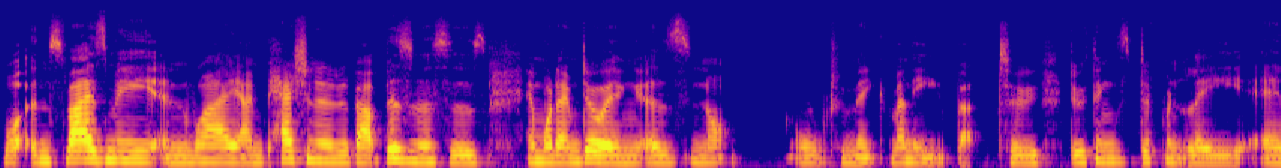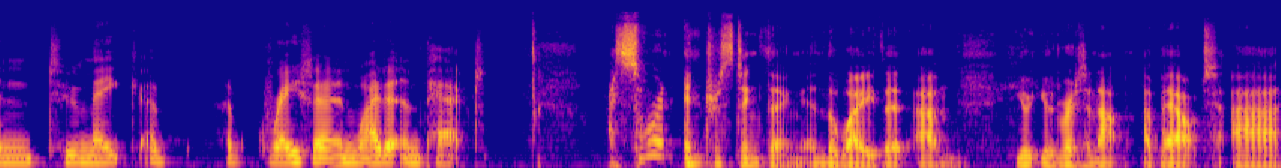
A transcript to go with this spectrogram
what inspires me and why I'm passionate about businesses and what I'm doing is not all to make money, but to do things differently and to make a, a greater and wider impact. I saw an interesting thing in the way that um, you, would written up about. Uh,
